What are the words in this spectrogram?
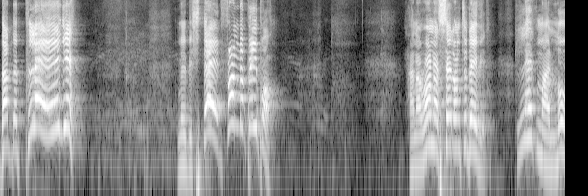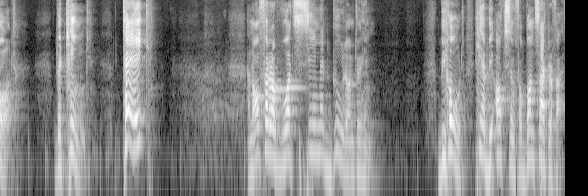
that the plague may be stayed from the people. And Araunah said unto David, Let my Lord the king, Take and offer up what seemed good unto him. Behold, here be oxen for burnt sacrifice,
